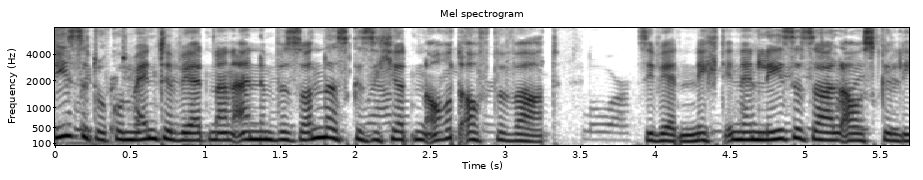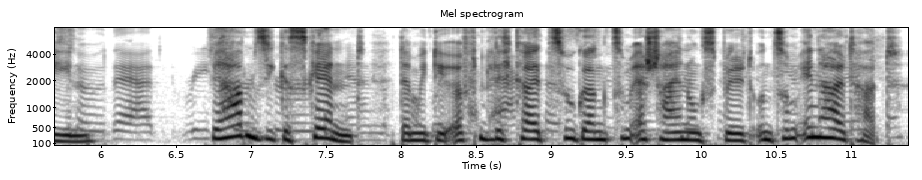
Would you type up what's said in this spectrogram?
Diese Dokumente werden an einem besonders gesicherten Ort aufbewahrt. Sie werden nicht in den Lesesaal ausgeliehen. Wir haben sie gescannt, damit die Öffentlichkeit Zugang zum Erscheinungsbild und zum Inhalt hat.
